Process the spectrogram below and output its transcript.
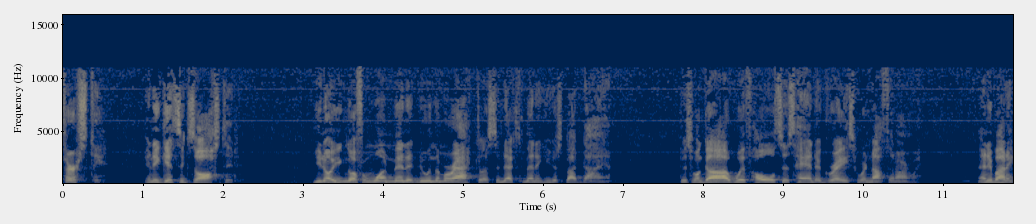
thirsty and he gets exhausted. You know, you can go from one minute doing the miraculous, the next minute you're just about dying. Because when God withholds his hand of grace, we're nothing, aren't we? Anybody?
